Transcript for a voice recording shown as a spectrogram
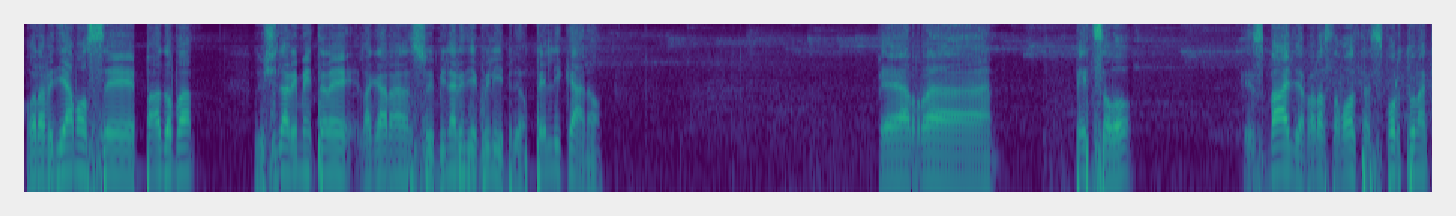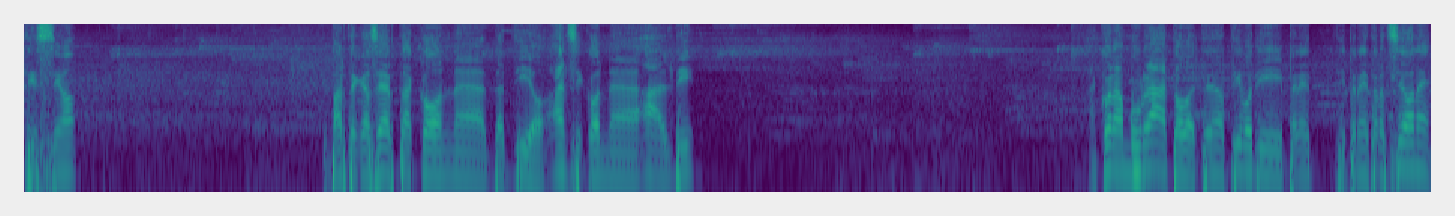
Ora vediamo se Padova riuscirà a rimettere la gara sui binari di equilibrio. Pellicano per uh, Pezzolo che sbaglia, però stavolta è sfortunatissimo. Parte Caserta con uh, Daddio, anzi con uh, Aldi. Ancora Murato il tentativo di, penetrazione.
